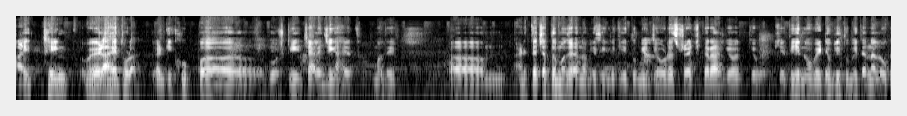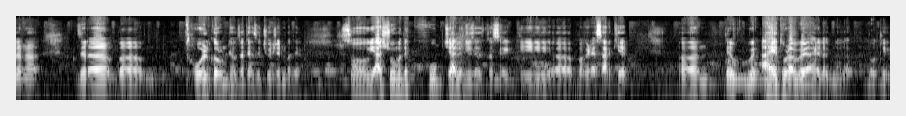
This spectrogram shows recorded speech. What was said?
आय थिंक वेळ आहे थोडा. कारण की खूप अं, गोष्टी चॅलेंजिंग आहेत मध्ये. आणि त्याच्यात मजा आहे ना बेसिकली की तुम्ही जेवढं स्ट्रेच कराल किंवा किंवा किती इनोव्हेटिव्हली तुम्ही त्यांना लोकांना जरा होल्ड करून ठेवता त्या सिच्युएशनमध्ये. सो या शोमध्ये खूप चॅलेंजेस आहेत तसे की बघण्यासारखे आहेत. ते आहे थोडा वेळ आहे लग्नाला बहुतेक.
